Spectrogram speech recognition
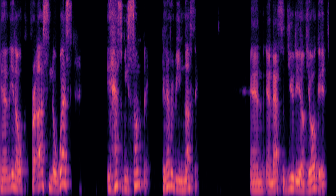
And, you know, for us in the West, it has to be something. It can never be nothing. And, and that's the beauty of yoga. It,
